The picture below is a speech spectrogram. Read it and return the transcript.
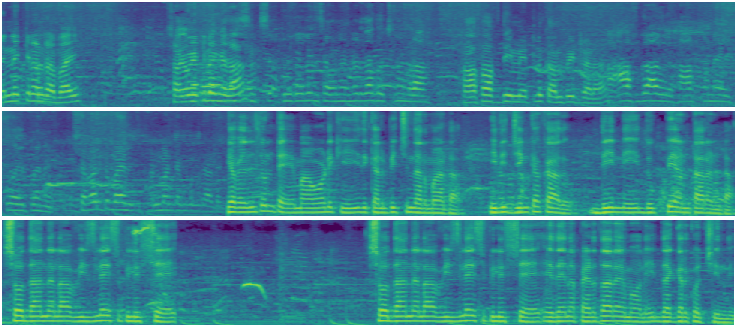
ఎన్ని ఎక్కినా బాయ్? సగం ఎక్కినాం కదా? టూ థౌసండ్ సెవెన్ హండ్రెడ్ దాకా వచ్చినాం రా. హాఫ్ ఆఫ్ ది మెట్లు కంప్లీట్ రా హాఫ్ కాదు హాఫ్ కన్నా ఎక్కువ అయిపోయినాయి. సెవెంత్ మైల్ హనుమాన్ టెంపుల్ దాటి ఇక వెళ్తుంటే మా వాడికి ఇది కనిపించింది అనమాట ఇది జింక కాదు దీన్ని దుప్పి అంటారంట. సో దాన్ని అలా విజిలేసి పిలిస్తే సో దాన్ని అలా విజిలేసి పిలిస్తే ఏదైనా పెడతారేమో అని దగ్గరకు వచ్చింది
